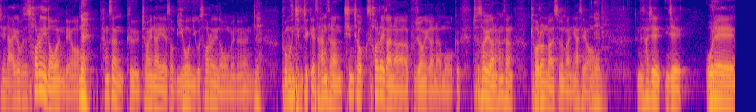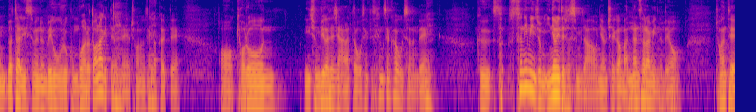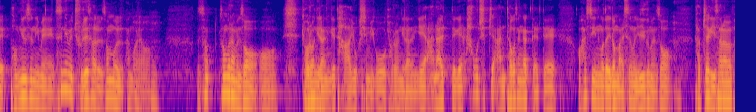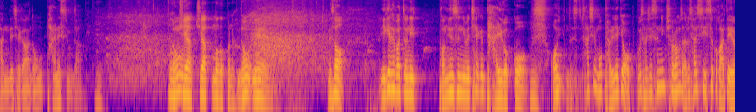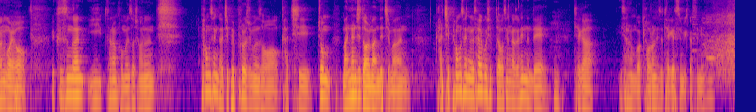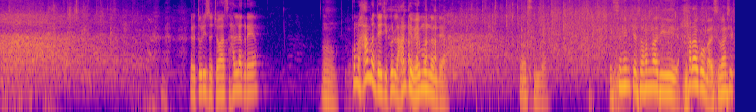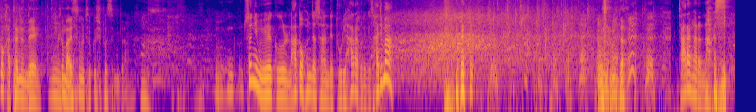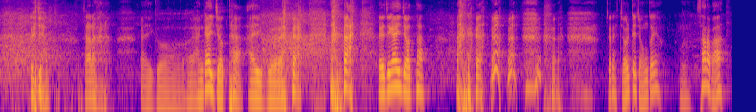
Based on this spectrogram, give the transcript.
제 나이가 벌써 서른이 넘었는데요. 네. 항상 그 저희 나이에서 미혼이고 서른이 넘으면은 네. 부모님들께서 항상 친척 설에 가나 구정에 가나 뭐 그 추석에 가나 항상 결혼 말씀을 많이 하세요. 네. 근데 사실 이제 올해 몇 달 있으면은 외국으로 공부하러 떠나기 때문에 네. 저는 생각할 때 어, 결혼이 준비가 되지 않았다고 생각, 생각하고 있었는데 네. 그 스, 스님이 좀 인연이 되셨습니다. 왜냐하면 제가 만난 음. 사람이 있는데요. 저한테 법륜 스님의 스님의 주례사를 선물한 거예요. 음. 그래서 서- 선물하면서 어, 결혼이라는 게 다 욕심이고 결혼이라는 게 안 할 때게 하고 싶지 않다고 생각될 때 어, 할수 있는 거다 이런 말씀을 읽으면서 갑자기 이 사람을 봤는데 제가 너무 반했습니다. 뭐 너무- 쥐약 쥐약 먹었구나. 너무 예. 그래서 얘기를 해봤더니 법륜 스님의 책은 다 읽었고 어 사실 뭐 별 얘기 없고 사실 스님처럼 아주 살수 있을 것 같아 이러는 거예요. 그 순간 이 사람 보면서 저는 평생 같이 베풀어 주면서 같이 좀 만난 지도 얼마 안 됐지만 같이 평생을 살고 싶다고 생각을 했는데 제가 이 사람과 결혼해도 되겠습니까 스님? 그래 둘이서 좋아서 할라 그래요? 응. 그럼 하면 되지. 그걸 나한테 왜 묻는데? 고맙습니다. 스님께서 한마디 하라고 말씀하실 것 같았는데 그 말씀을 듣고 싶었습니다. 스님이 왜 그걸 나도 혼자 사는데 둘이 하라 그러게 하지 마. 감사합니다. 자랑하러 나왔어. 그죠? 자랑하러. 아이고 어, 안가이 좋다. 아이고 어지간히 좋다. 그래 좋을 때 좋은 거야. 응, 살아봐.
